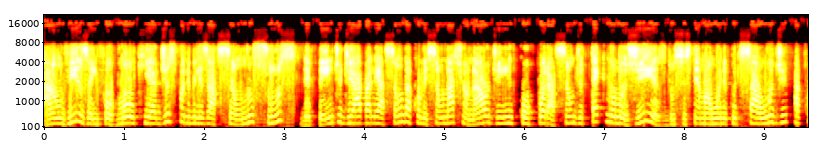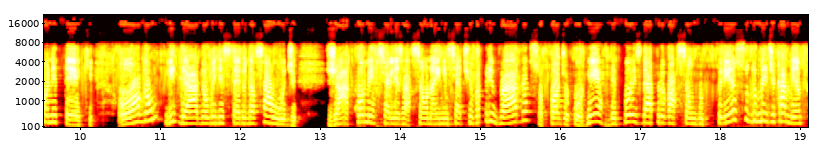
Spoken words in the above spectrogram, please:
A Anvisa informou que a disponibilização no SUS depende de avaliação da Comissão Nacional de Incorporação de Tecnologias do Sistema Único de Saúde, a Conitec, órgão ligado ao Ministério da Saúde. Já a comercialização na iniciativa privada só pode ocorrer depois da aprovação do preço do medicamento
